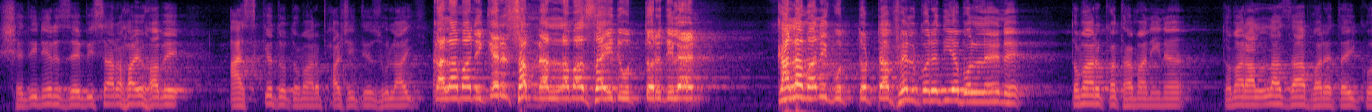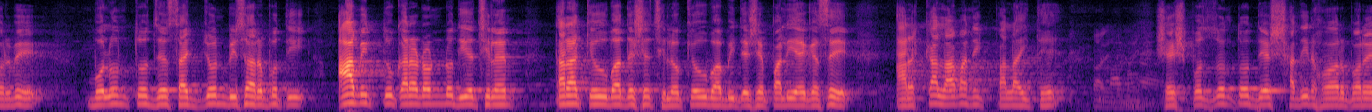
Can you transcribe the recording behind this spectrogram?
সেদিনের যে বিচার হয় হবে, আজকে তো তোমার ফাঁসিতে ঝুলাই। কালামানিকের সামনে আল্লামা সাইদ উত্তর দিলেন। কালামানিক উত্তরটা ফেল করে দিয়ে বললেন, তোমার কথা মানি না। তোমার আল্লাহ যা পারে তাই করবে। বলুন তো, যে চারজন বিচারপতি আমৃত্যু কারাদণ্ড দিয়েছিলেন, তারা কেউ বা দেশে ছিল, কেউ বা বিদেশে পালিয়ে গেছে, আর কালামানিক পালাইতে। শেষ পর্যন্ত দেশ স্বাধীন হওয়ার পরে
